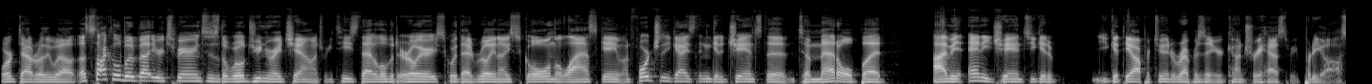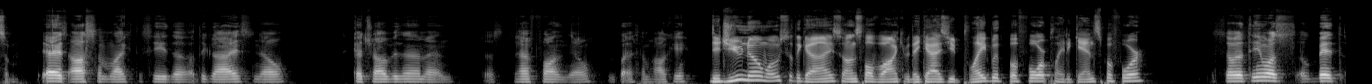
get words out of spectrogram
Worked out really well. Let's talk a little bit about your experiences of the World Junior A Challenge. We teased that a little bit earlier. You scored that really nice goal in the last game. Unfortunately, you guys didn't get a chance to to medal, but I mean, any chance you get a you get the opportunity to represent your country has to be pretty awesome. Yeah, it's awesome, like to see the the guys, you know, to catch up with them and just have fun, you know, and play some hockey. Did you know most of the guys on Slovakia? Were they guys you'd played with before, played against before? So the team was a bit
